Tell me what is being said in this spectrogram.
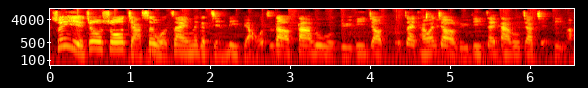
所以也就是说，假设我在那个简历表，我知道大陆履历叫在台湾叫履历，在大陆叫简历嘛。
